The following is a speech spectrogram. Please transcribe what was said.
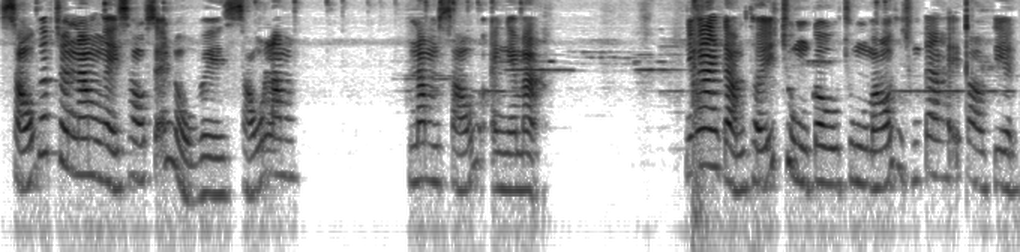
6 gấp cho 5 ngày sau sẽ nổ về 65 56 anh em ạ. Những ai cảm thấy trùng cầu, trùng máu thì chúng ta hãy vào tiền.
